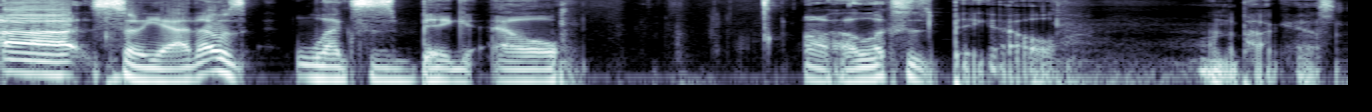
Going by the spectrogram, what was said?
Uh so yeah that was lex's big l. Uh lex's big l on the podcast.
